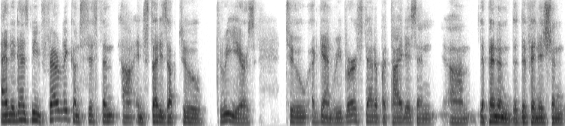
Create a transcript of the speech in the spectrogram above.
And it has been fairly consistent uh, in studies up to three years to again reverse steatohepatitis and um, depending on the definition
